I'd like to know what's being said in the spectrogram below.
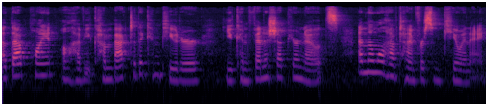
At that point, I'll have you come back to the computer, you can finish up your notes, and then we'll have time for some Q&A.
